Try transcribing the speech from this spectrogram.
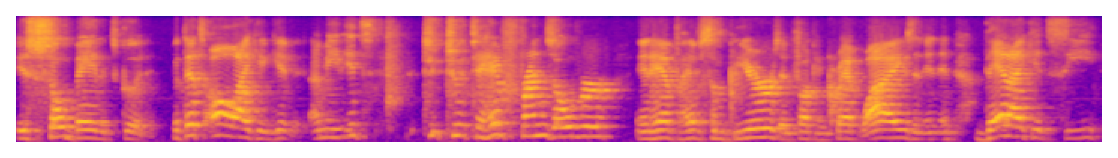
is so bad it's good. But that's all I can give it. I mean, it's to to to have friends over and have have some beers and fucking crack wise and, and, and that I could see.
